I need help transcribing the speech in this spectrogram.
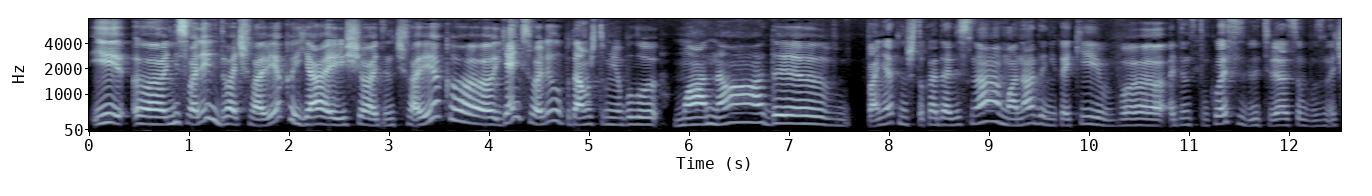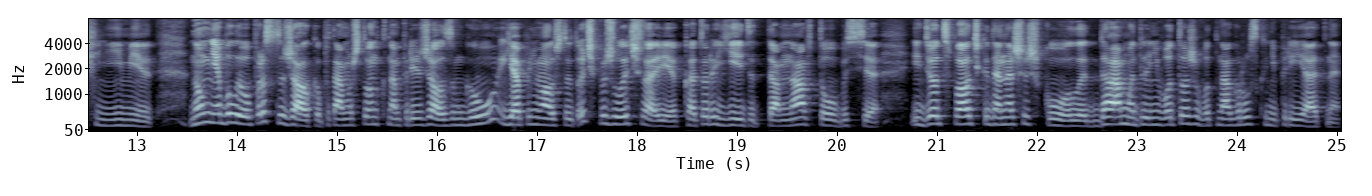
И э, не свалили два человека, я и еще один человек. Э, Я не свалила, потому что мне было монады. Понятно, что когда весна, монады никакие в 11 классе для тебя особого значения не имеют. Но мне было его просто жалко, потому что он к нам приезжал из МГУ. Я понимала, что это очень пожилой человек, который едет там на автобусе, идет с палочкой до нашей школы. Да, мы для него тоже вот нагрузка неприятная.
